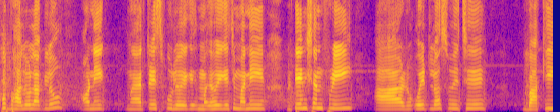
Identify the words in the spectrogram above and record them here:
খুব ভালো লাগল। অনেক স্ট্রেসফুল হয়ে হয়ে গেছি। মানে টেনশন ফ্রি আর ওয়েট লস হয়েছে। বাকি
